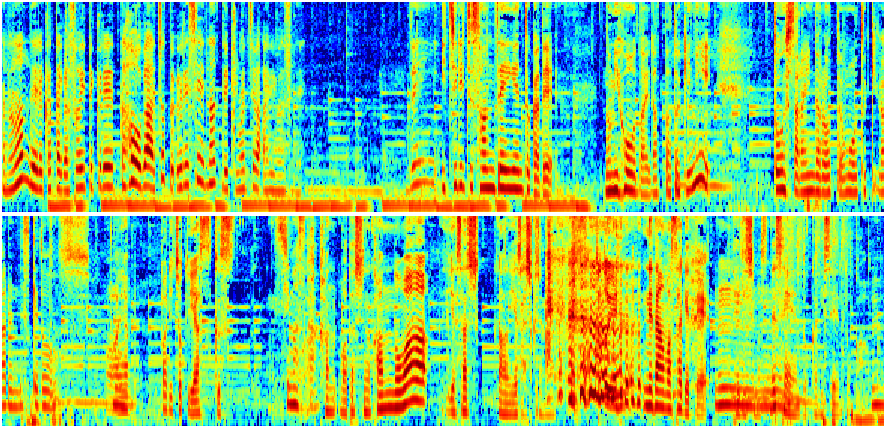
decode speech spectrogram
あの飲んでる方がそう言ってくれた方がちょっと嬉しいなっていう気持ちはありますね。全員一律3000円とかで飲み放題だった時にどうしたらいいんだろうって思う時があるんですけど。あやっぱりちょっと安くす。しますか？かん私の菅野は優しくあ優しくじゃない。ちょっと値段は下げて提示しますね。1000円とか2000円とか。うん。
